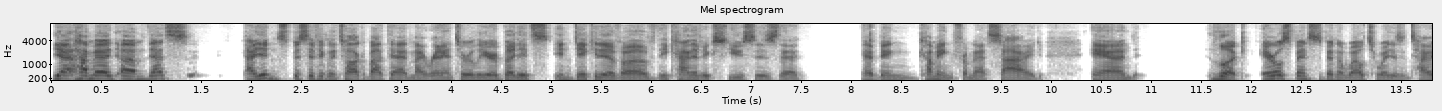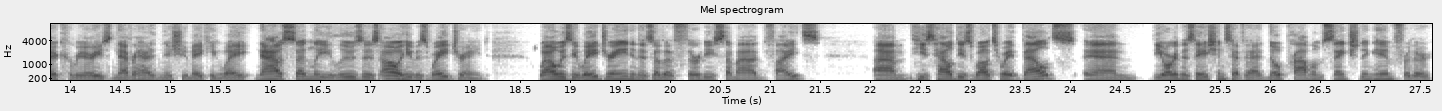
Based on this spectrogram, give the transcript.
Yeah, Hamed, um, that's I didn't specifically talk about that in my rant earlier, but it's indicative of the kind of excuses that have been coming from that side. And look, Errol Spence has been a welterweight his entire career. He's never had an issue making weight. Now suddenly he loses. Oh, he was weight trained. Well, was he weight trained in his other 30 some odd fights? Um, he's held these welterweight belts, and the organizations have had no problem sanctioning him for their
